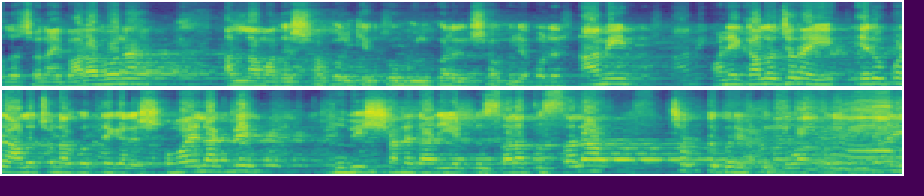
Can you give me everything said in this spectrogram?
আলোচনায় বাড়াবো না। আল্লাহ আমাদের সকলকে কবুল করেন, সকলে বলেন আমিন। অনেক আলোচনায় এর উপরে আলোচনা করতে গেলে সময় লাগবে। নবীর সামনে দাঁড়িয়ে একটু সালাতুসালাম ছোট্ট করে একটু দোয়া করে বিদায়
